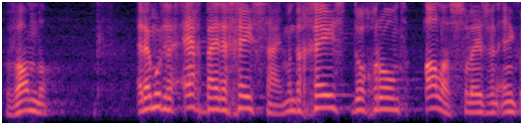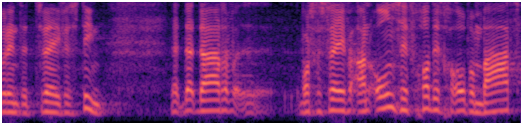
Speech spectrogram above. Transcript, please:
wandel. En dan moeten we echt bij de geest zijn, want de geest doorgrondt alles. Zo lezen we in 1 Korinthe 2, vers 10. Daar eh, wordt geschreven, aan ons heeft God dit geopenbaard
